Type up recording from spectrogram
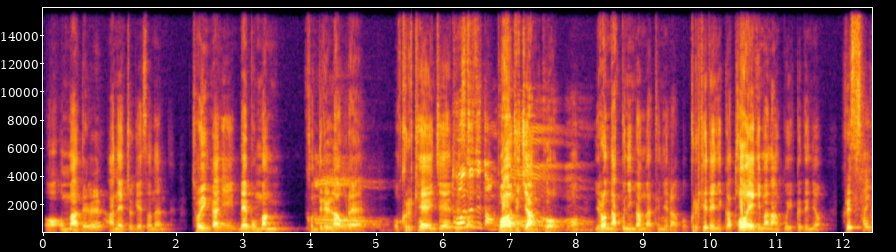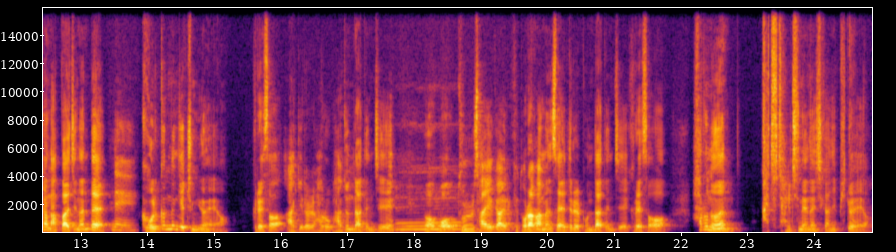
어, 엄마들, 아내 쪽에서는 저 인간이 내 몸만 건드리려고 그래. 어, 그렇게 이제 도와주지도 않고. 도와주지 않고, 어, 어. 이런 나쁜 인간 같으니라고. 그렇게 되니까 더 애기만 안고 있거든요. 그래서 사이가 나빠지는데, 네. 그걸 끊는 게 중요해요. 그래서 아기를 하루 봐준다든지, 음. 어, 뭐, 둘 사이가 이렇게 돌아가면서 애들을 본다든지, 그래서 하루는 같이 잘 지내는 시간이 필요해요.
